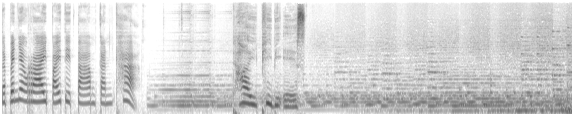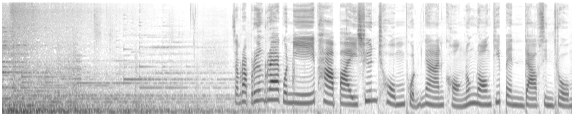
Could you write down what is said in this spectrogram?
จะเป็นอย่างไรไปติดตามกันค่ะ ไทย PBS สำหรับเรื่องแรกวันนี้พาไปชื่นชมผลงานของน้องๆที่เป็นดาวซินโดรม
